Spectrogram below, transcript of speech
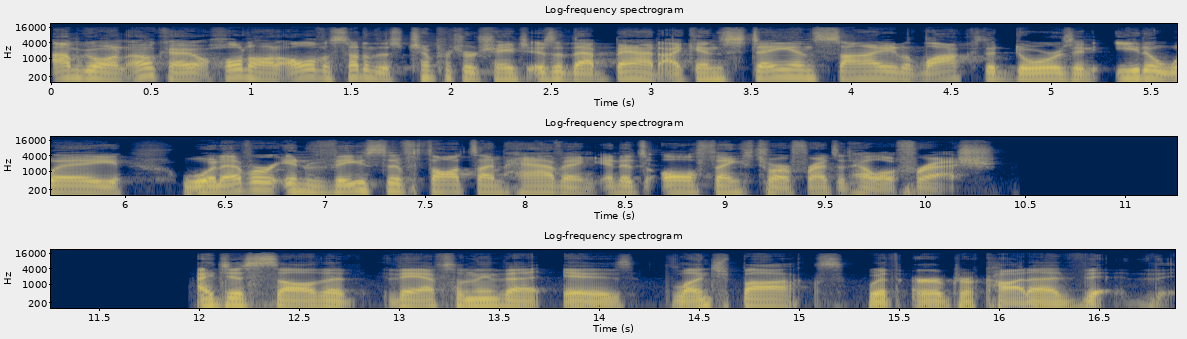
I'm going, okay, hold on. All of a sudden, this temperature change isn't that bad. I can stay inside, lock the doors, and eat away whatever invasive thoughts I'm having. And it's all thanks to our friends at HelloFresh. I just saw that they have something that is lunchbox with herb ricotta. Th- th-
